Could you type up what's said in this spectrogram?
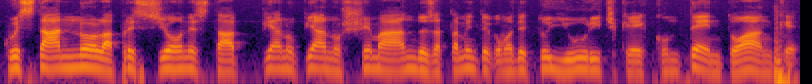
Quest'anno la pressione sta piano piano scemando, esattamente come ha detto Juric, che è contento anche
